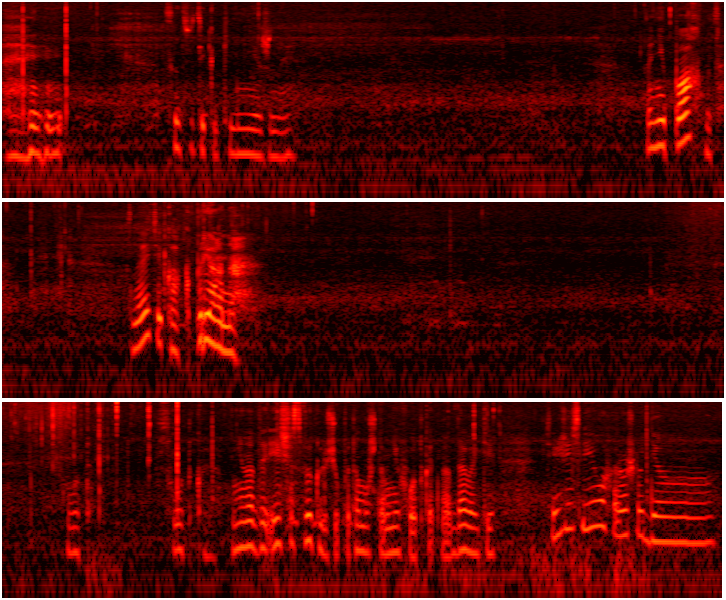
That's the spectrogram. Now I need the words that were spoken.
Смотрите, какие нежные. Они пахнут, знаете, как пряно. Вот, сфоткаю. Мне надо, я сейчас выключу, потому что мне фоткать надо. Давайте. Всем счастливо, хорошего дня.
